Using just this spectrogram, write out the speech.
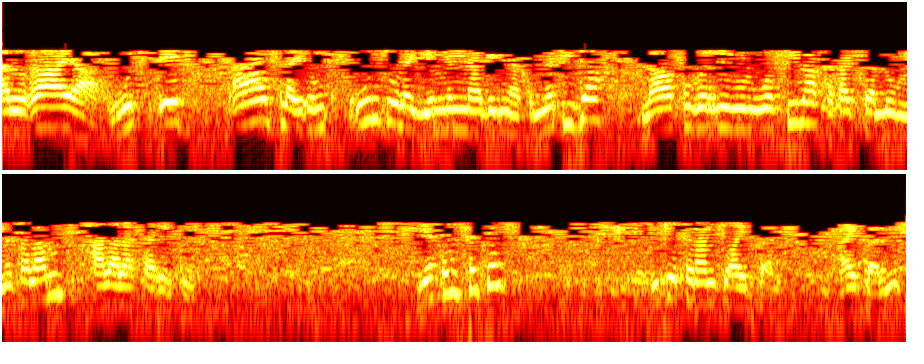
አልጋያ ውጤት ጣፍ ላይ ቁንጮ ላይ የምናገኛት ነቲጃ ላቱበሪሩል ወሲላ ከታች ያለው መሰላሉን ሐላል አታደርጉ የትም ስጡ ዱቄትን አምጡ አይባልም።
